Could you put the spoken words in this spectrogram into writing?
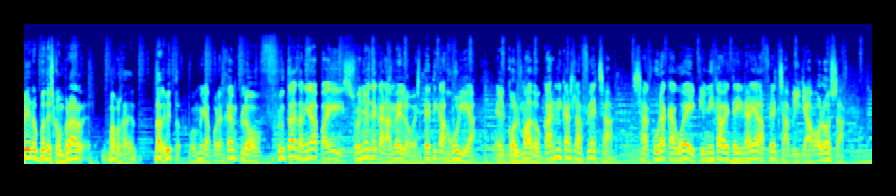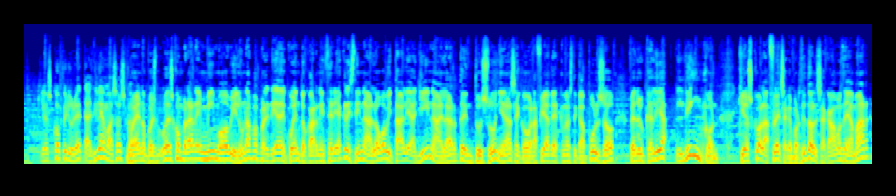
Pero puedes comprar, vamos a ver, dale, Víctor. Pues mira, por ejemplo, frutas Daniela País, sueños de caramelo, estética Julia, el colmado, cárnicas La Flecha, Sakura Kawaii, clínica veterinaria La Flecha, Villa Golosa, kiosco Piruletas. Dime más, Oscar. Bueno, pues puedes comprar en mi móvil una papelería de cuento, carnicería Cristina, logo Vitalia, Gina, el arte en tus uñas, ecografía diagnóstica Pulso, peluquería Lincoln, kiosco La Flecha, que por cierto les acabamos de llamar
